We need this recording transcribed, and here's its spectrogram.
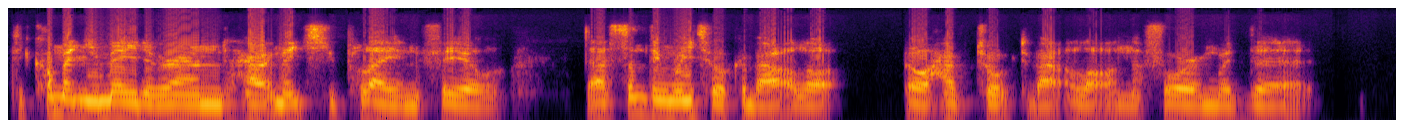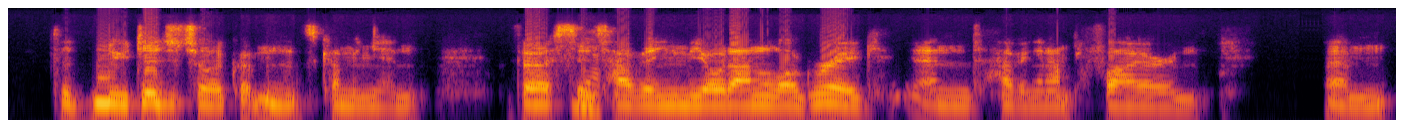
the comment you made around how it makes you play and feel that's something we talk about a lot or have talked about a lot on the forum with the the new digital equipment that's coming in versus Yeah. having the old analog rig and having an amplifier and um,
